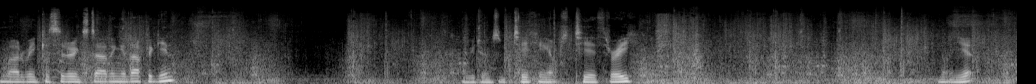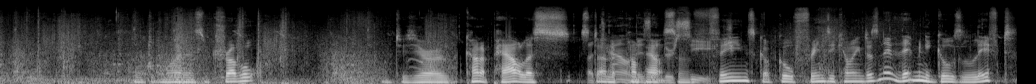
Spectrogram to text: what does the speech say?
he might have been considering starting it up again. Maybe doing some taking up to tier 3. Not yet. Mine in some trouble. 120, kind of powerless. Starting to pump out some siege. fiends. Got Ghoul Frenzy coming. Doesn't have that many ghouls left.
